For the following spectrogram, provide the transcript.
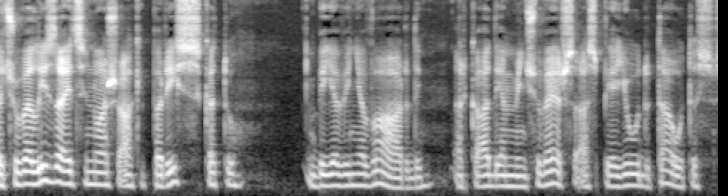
taču vēl izaicinošāki par izskatu bija viņa vārdi, ar kādiem viņš vērsās pie jūdu tautas.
